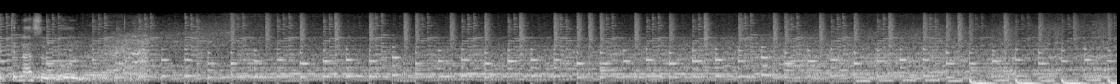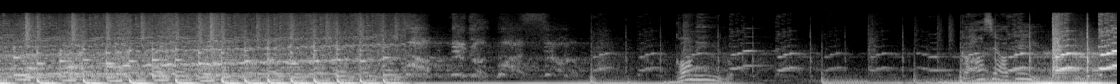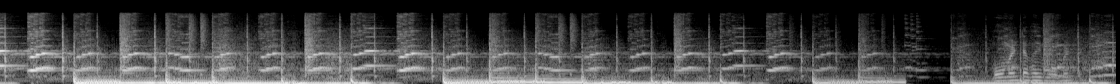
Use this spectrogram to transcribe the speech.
इतना सुकून। कौन है कहाँ से आते हैं? मोमेंट है भाई मोमेंट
